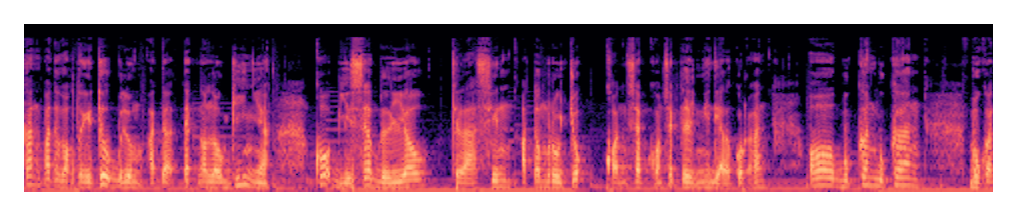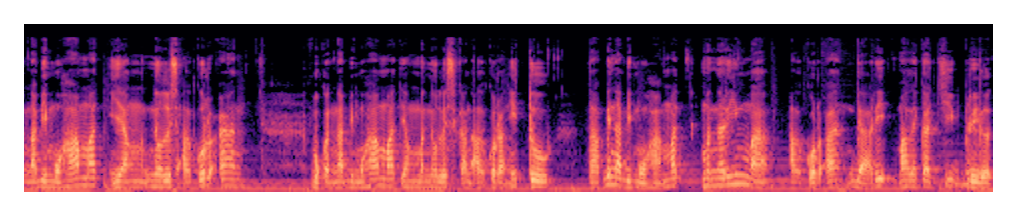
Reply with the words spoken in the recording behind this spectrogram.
kan pada waktu itu belum ada teknologinya kok bisa beliau jelasin atau merujuk konsep-konsep ilmiah di Al-Quran oh bukan bukan bukan Nabi Muhammad yang nulis Al-Quran bukan Nabi Muhammad yang menuliskan Al-Quran itu tapi Nabi Muhammad menerima Al-Quran dari malaikat Jibril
